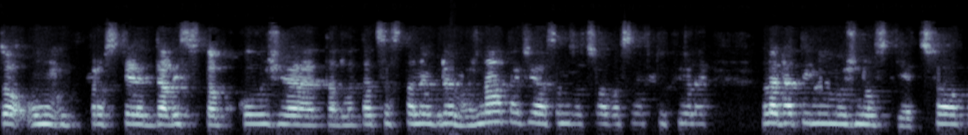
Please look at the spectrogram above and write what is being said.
to um, prostě dali stopku, že tato cesta nebude možná, takže já jsem začala vlastně v tu chvíli hledat jiné možnosti, co,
